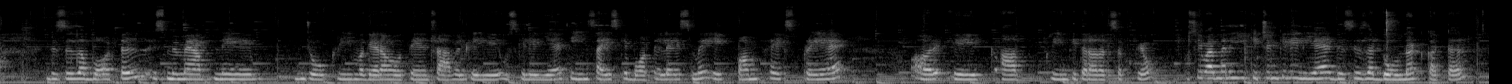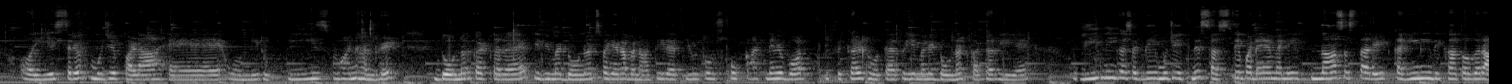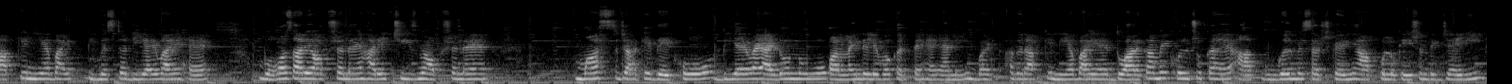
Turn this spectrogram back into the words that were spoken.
दिस इज़ अ बॉटल इसमें मैं अपने जो क्रीम वगैरह होते हैं ट्रैवल के लिए उसके लिए लिया है। तीन साइज़ के बॉटल है इसमें। एक पम्प है एक स्प्रे है। और एक आप क्रीम की तरह रख सकते हो। उसके बाद मैंने ये किचन के लिए लिया है। This is a donut cutter और ये सिर्फ़ मुझे पड़ा है only rupees one hundred donut cutter है क्योंकि मैं डोनट्स वगैरह बनाती रहती हूँ तो उसको काटने में बहुत डिफ़िकल्ट होता है तो ये मैंने डोनट कटर लिया है। लीव नहीं कर सकती, मुझे इतने सस्ते पड़े हैं, मैंने इतना सस्ता रेट कहीं नहीं दिखा तो अगर आपके नियर बाई मिस्टर डी है, बहुत सारे ऑप्शन है, हर एक चीज़ में ऑप्शन है। मस्ट जाके देखो। D I Y I don't know वो ऑनलाइन डिलीवर करते हैं या नहीं बट अगर आपके नियर बाई है द्वारका में खुल चुका है आप गूगल में सर्च करेंगे आपको लोकेशन दिख जाएगी।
